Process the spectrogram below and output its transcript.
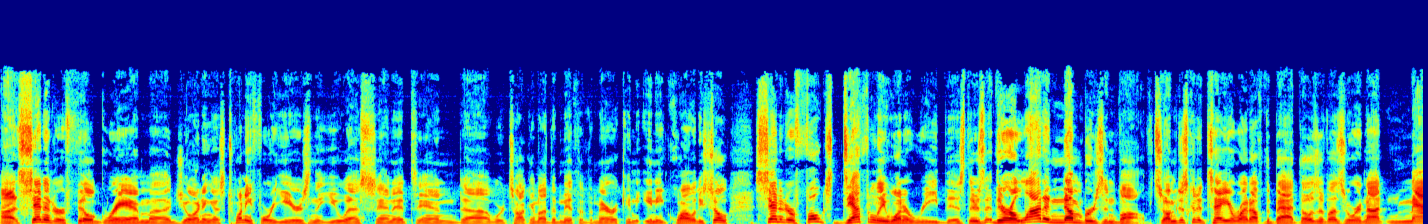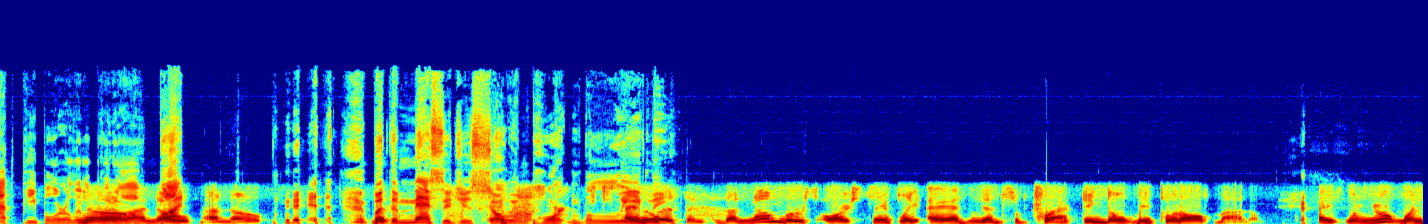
Uh, Senator Phil Gramm uh, joining us, 24 years in the U.S. Senate, and uh, we're talking about the myth of American inequality. So, Senator, folks definitely want to read this. There's there are a lot of numbers involved, so I'm just going to tell you right off the bat. Those of us who are not math people are a little no, put off. I know, but, I know. but the message is so important. Believe and me. listen, the numbers are simply adding and subtracting. Don't be put off by them. When you're when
